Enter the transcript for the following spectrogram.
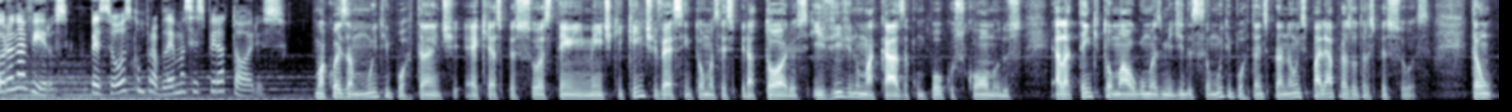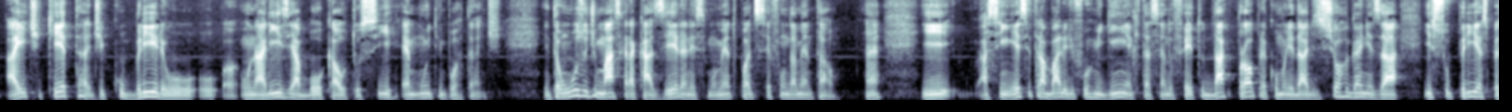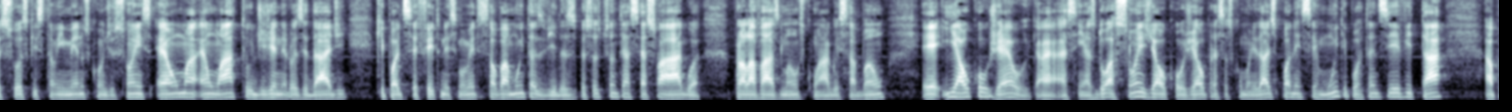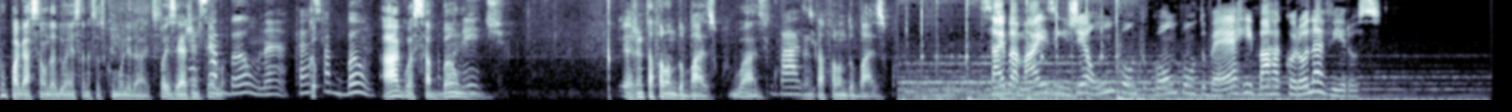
Coronavírus. Pessoas com problemas respiratórios. Uma coisa muito importante é que as pessoas tenham em mente que quem tiver sintomas respiratórios e vive numa casa com poucos cômodos, ela tem que tomar algumas medidas que são muito importantes para não espalhar para as outras pessoas. Então, a etiqueta de cobrir o, o, o, nariz e a boca ao tossir é muito importante. Então, o uso de máscara caseira nesse momento pode ser fundamental. Né? E, assim, esse trabalho de formiguinha que está sendo feito da própria comunidade de se organizar e suprir as pessoas que estão em menos condições é, uma, é um ato de generosidade que pode ser feito nesse momento e salvar muitas vidas. As pessoas precisam ter acesso à água para lavar as mãos com água e sabão é, e álcool gel. Assim, as doações de álcool gel para essas comunidades podem ser muito importantes e evitar a propagação da doença nessas comunidades. Pois é, a gente Até tem... sabão, né? Até sabão. Água, sabão. Sabonete. A gente está falando do básico. Básico. básico. A gente está falando do básico. Saiba mais em g1.com.br barra coronavírus.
